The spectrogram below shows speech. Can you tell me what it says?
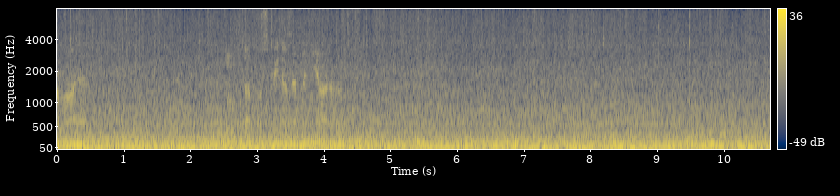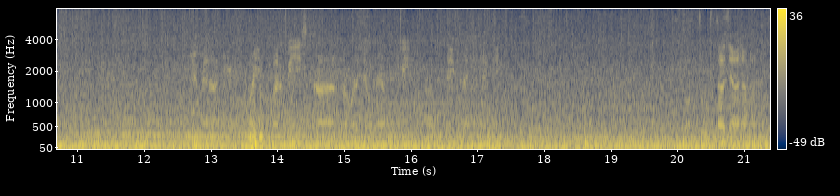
سما ہے دور تک کچھ بھی نظر نہیں آ رہا یہ میرا ایک بائک پر بھی اس کا ربڑ جو ہے وہ بھی دیکھ رہے ہیں کہ وہ ٹوٹتا جا رہا ہے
